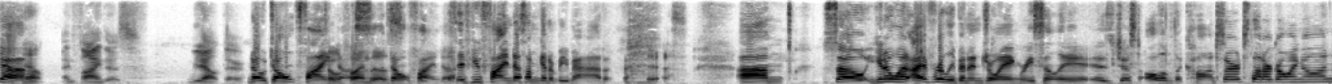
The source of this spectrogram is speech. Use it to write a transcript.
Yeah. Yeah. and find us. We out there. No, don't find Don't us. find us. Don't find us. If you find us, I'm gonna be mad. Yes. So, you know what I've really been enjoying recently is just all of the concerts that are going on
